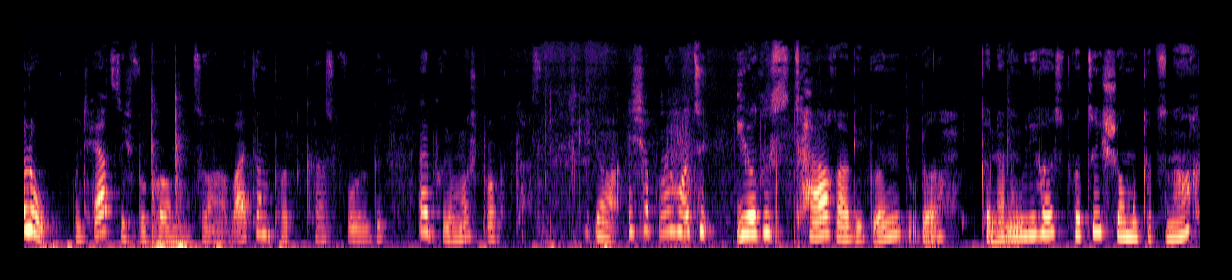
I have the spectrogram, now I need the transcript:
Hallo und herzlich willkommen zu einer weiteren Podcast-Folge El Primo Podcast. Ja, ich habe mir heute Iris Tara gegönnt oder keine Ahnung, wie die heißt. Warte, ich schau mal kurz nach.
